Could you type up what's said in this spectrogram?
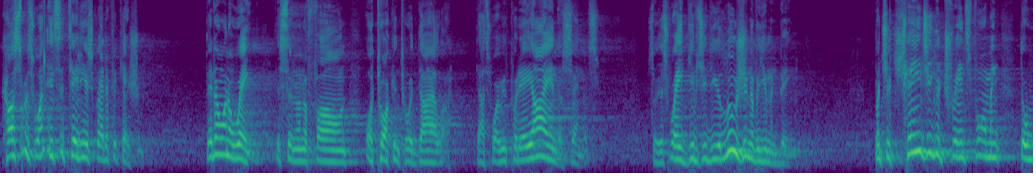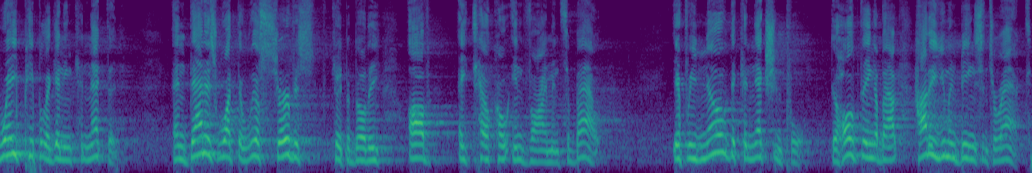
Customers want instantaneous gratification. They don't want to wait to sit on a phone or talking to a dialer. That's why we put AI in the centers. So this way it gives you the illusion of a human being. But you're changing and transforming the way people are getting connected. And that is what the real service capability of a telco environment's about. If we know the connection pool, the whole thing about how do human beings interact,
